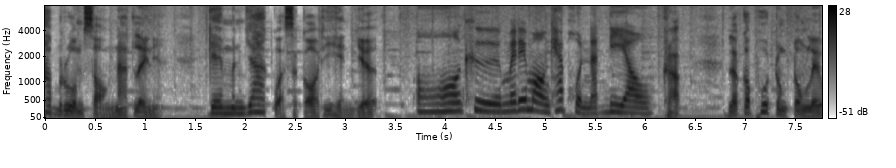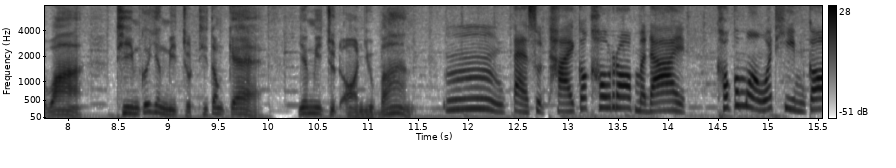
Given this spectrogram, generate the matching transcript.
าพรวม 2 นัดเลยเนี่ย เกมมันยากกว่าสกอร์ที่เห็นเยอะ อ๋อ คือไม่ได้มองแค่ผลนัดเดียว ครับ แล้วก็พูดตรงๆเลยว่า ทีมก็ยังมีจุดที่ต้องแก้ ยังมีจุดอ่อนอยู่บ้าง อืม แต่สุดท้ายก็เข้ารอบมาได้ เขาก็มองว่าทีมก็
